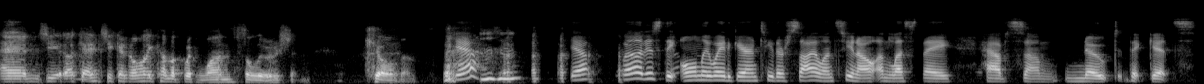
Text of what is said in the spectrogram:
And she okay, she can only come up with one solution: kill them. Yeah. Mm-hmm. yeah. Well, it is the only way to guarantee their silence, you know, unless they have some note that gets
